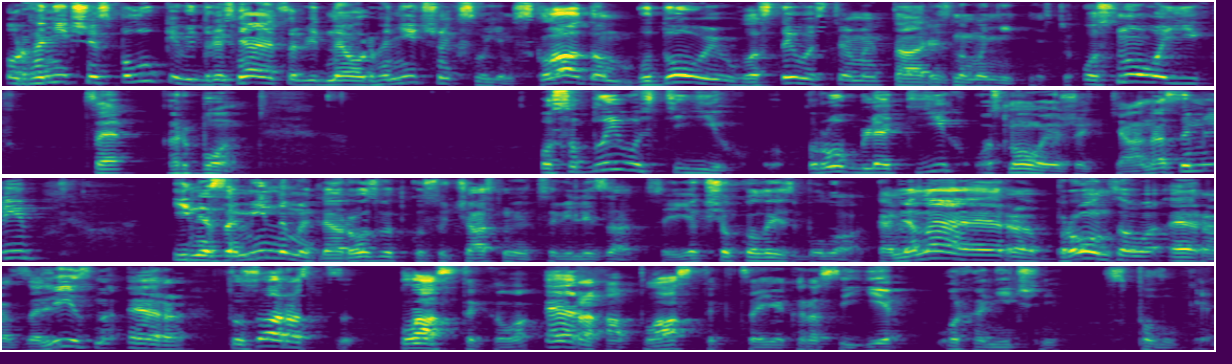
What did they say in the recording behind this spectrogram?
Органічні сполуки відрізняються від неорганічних своїм складом, будовою, властивостями та різноманітністю. Основа їх це карбон. Особливості їх роблять їх основою життя на землі і незамінними для розвитку сучасної цивілізації. Якщо колись була кам'яна ера, бронзова ера, залізна ера, то зараз це пластикова ера, а пластик це якраз і є органічні сполуки.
